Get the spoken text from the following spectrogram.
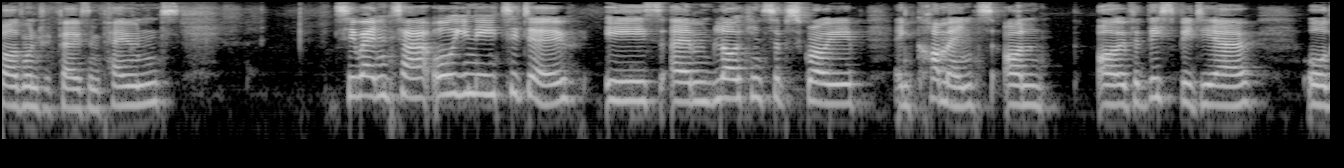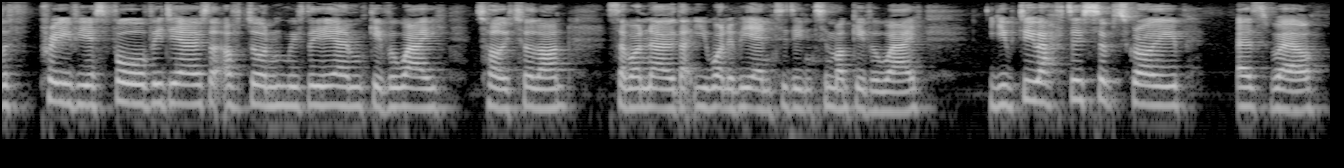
£500,000. To enter, all you need to do is um, like and subscribe and comment on either this video or the previous four videos that I've done with the um, giveaway title on. So I know that you want to be entered into my giveaway. You do have to subscribe as well.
